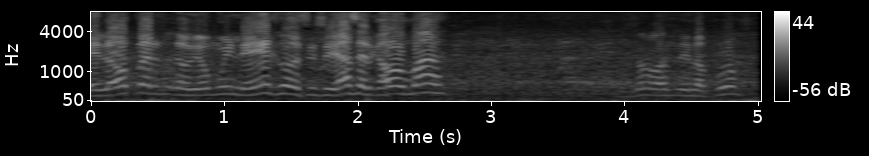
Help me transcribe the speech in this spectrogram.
El upper lo vio muy lejos, si se hubiera acercado más. No, ni la puro.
